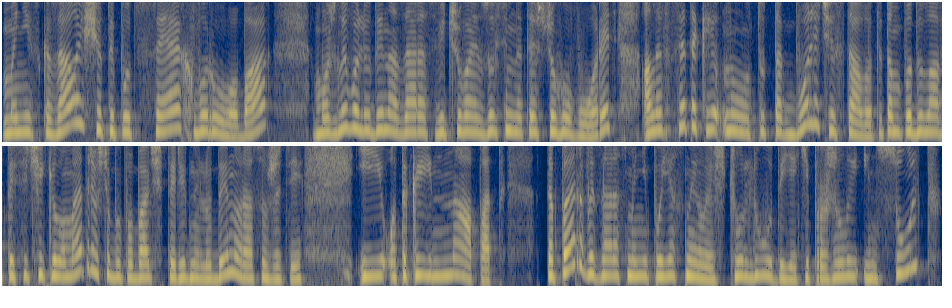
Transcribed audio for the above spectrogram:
Мені сказали, що типу це хвороба. Можливо, людина зараз відчуває зовсім не те, що говорить, але все-таки ну тут так боляче стало. Ти там подолав тисячі кілометрів, щоб побачити рідну людину раз у житті. І отакий напад. Тепер ви зараз мені пояснили, що люди, які прожили інсульт,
